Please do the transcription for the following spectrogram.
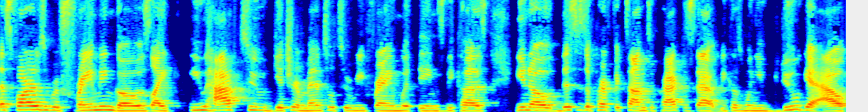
as far as reframing goes, like you have to get your mental to reframe with things because you know this is a perfect time to practice that because when you do get out,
